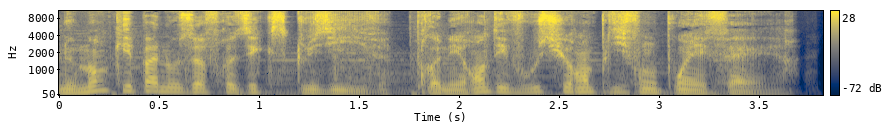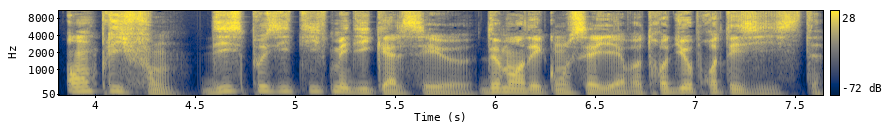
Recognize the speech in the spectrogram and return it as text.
ne manquez pas nos offres exclusives. Prenez rendez-vous sur amplifon.fr. Amplifon, dispositif médical CE. Demandez conseil à votre audioprothésiste.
